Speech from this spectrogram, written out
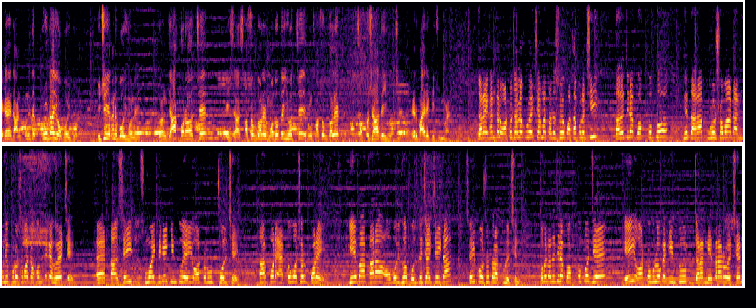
এখানে ডানকুনিতে পুরোটাই অবৈধ। কিছুই এখানে বৈধ নেই। এবং যা করা হচ্ছে, এই শাসক দলের মদতেই হচ্ছে এবং শাসক দলের ছত্রছায়াতেই হচ্ছে। এর বাইরে কিছু নয়। যারা এখানকার অটো চালক রয়েছে, আমরা তাদের সঙ্গে কথা বলেছি। তাদের যেটা বক্তব্য, যে তারা পুরসভা ডানকুনি পুরসভা যখন থেকে হয়েছে তা সেই সময় থেকেই কিন্তু এই অটো রুট চলছে। তারপর এত বছর পরে কে বা কারা অবৈধ বলতে চাইছে এটা, সেই প্রশ্ন তারা তুলেছেন। তবে তাদের যেটা বক্তব্য যে, এই অটোগুলোকে কিন্তু যারা নেতারা রয়েছেন,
